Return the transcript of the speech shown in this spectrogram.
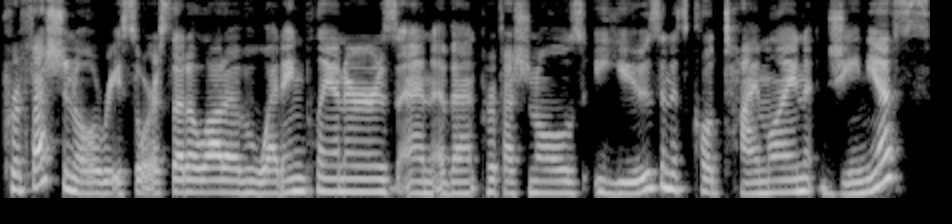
professional resource that a lot of wedding planners and event professionals use, and it's called Timeline Genius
